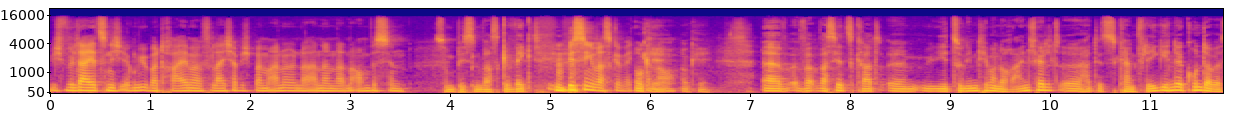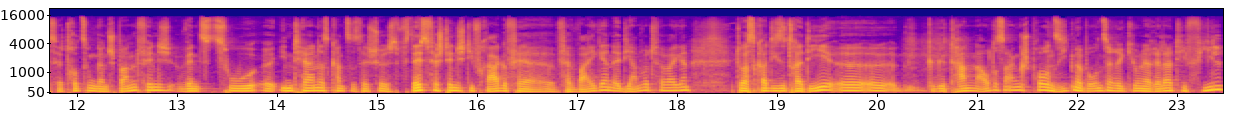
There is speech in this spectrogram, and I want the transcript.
ich will da jetzt nicht irgendwie übertreiben, aber vielleicht habe ich beim einen oder anderen dann auch ein bisschen, so ein bisschen was geweckt. ein bisschen was geweckt, Okay, genau. okay. Äh, wa- was jetzt gerade mir zu dem Thema noch einfällt, äh, hat jetzt keinen Pflegehintergrund, aber ist ja trotzdem ganz spannend, finde ich. Wenn es zu äh, intern ist, kannst du selbst- selbstverständlich die Frage ver, verweigern, äh, die Antwort verweigern. Du hast gerade diese 3D äh, ge- getarnten Autos angesprochen, sieht man bei uns in der Region ja relativ viel.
